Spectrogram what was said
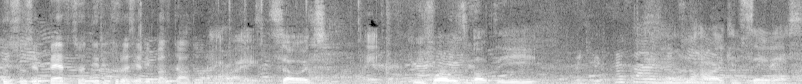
questo si è perso, addirittura si è ribaltato. Right. So it's before it was about the. I don't know how I can say this.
